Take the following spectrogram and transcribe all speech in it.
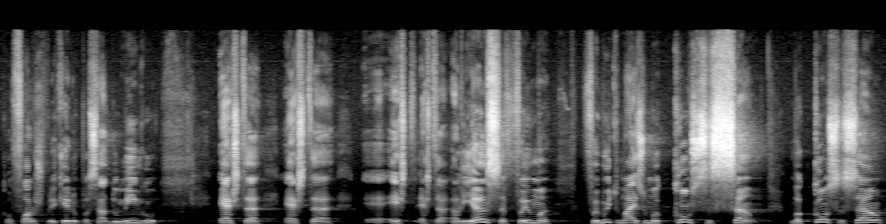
Conforme expliquei no passado domingo, esta, esta, esta, esta aliança foi, uma, foi muito mais uma concessão, uma concessão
